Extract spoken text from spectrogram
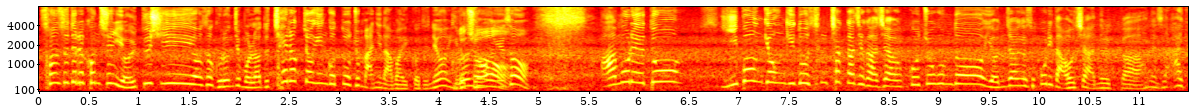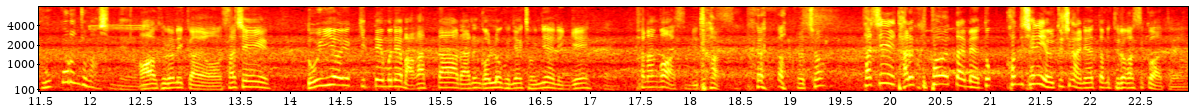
선수들의 컨디션이 12시여서 그런지 몰라도 체력적인 것도 좀 많이 남아있거든요. 이런 그렇죠. 상황에서 아무래도 이번 경기도 승차까지 가지 않고 조금 더 연장에서 골이 나오지 않을까 하는 생각 아요 골은 좀 아쉽네요. 아 그러니까요. 사실 노이어였기 때문에 막았다라는 걸로 그냥 정리하는 게 편한 것 같습니다. 그렇죠 사실 다른 쿠파였다면 또 컨디션이 12시가 아니었다면 들어갔을 것 같아요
